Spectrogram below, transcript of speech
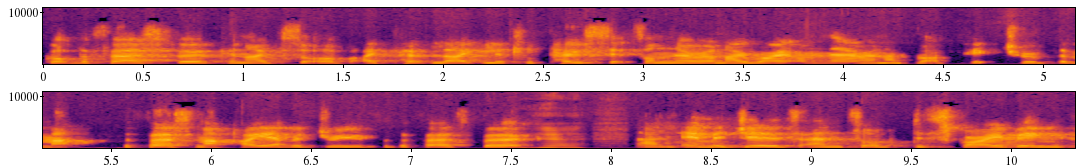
got the first book and I've sort of I put like little post-its on there and I write on there and I've got a picture of the map the first map I ever drew for the first book. Yeah. and images and sort of describing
